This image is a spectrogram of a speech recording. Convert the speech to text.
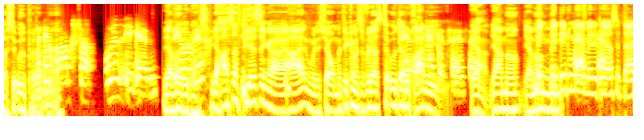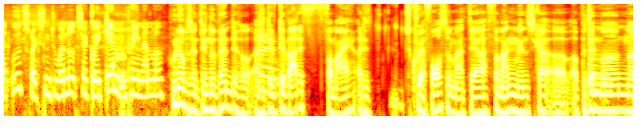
at se ud på den Men måde. det vokser ud igen. Jeg ved det, det, godt. Jeg har så piercinger, og jeg har alt muligt sjov, men det kan man selvfølgelig også tage ud, der er du ret i. kan tage sig. Ja, jeg er med. Jeg er med. Men, men det, du mener med det, det er også, at der er et udtryk, som du var nødt til at gå igennem på en eller anden måde. 100 procent, det er en nødvendighed. Altså, det, det var det for mig, og det kunne jeg forestille mig, at det er for mange mennesker. Og, og på den måde, når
